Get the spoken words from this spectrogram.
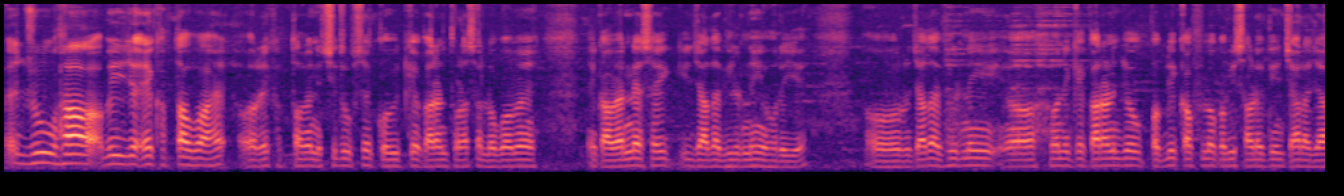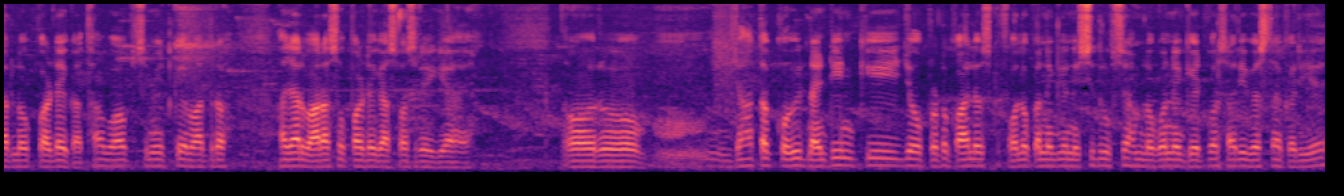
जू हाँ अभी जो एक हफ़्ता हुआ है और एक हफ़्ता में निश्चित रूप से कोविड के कारण थोड़ा सा लोगों में एक अवेयरनेस है कि ज़्यादा भीड़ नहीं हो रही है और ज़्यादा भीड़ नहीं होने के कारण जो पब्लिक का फ्लो कभी साढ़े तीन, चार हज़ार लोग पर डे का था, वो अब समीट के मात्र हज़ार बारह सौ पर डे के आसपास रह गया है। और जहाँ तक कोविड नाइन्टीन की जो प्रोटोकॉल है उसको फॉलो करने के लिए निश्चित रूप से हम लोगों ने गेट पर सारी व्यवस्था करी है।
